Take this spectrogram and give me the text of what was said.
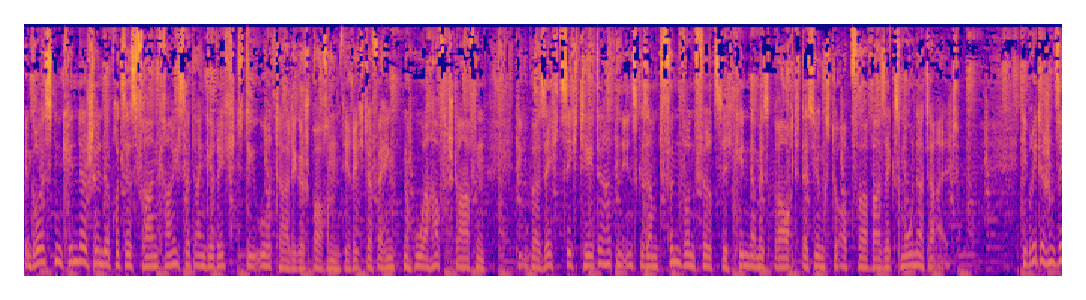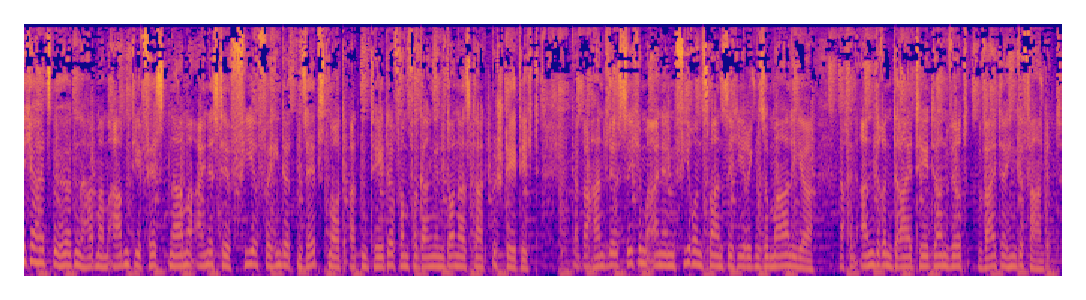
Im größten Kinderschänderprozess Frankreichs hat ein Gericht die Urteile gesprochen. Die Richter verhängten hohe Haftstrafen. Die über 60 Täter hatten insgesamt 45 Kinder missbraucht. Das jüngste Opfer war sechs Monate alt. Die britischen Sicherheitsbehörden haben am Abend die Festnahme eines der vier verhinderten Selbstmordattentäter vom vergangenen Donnerstag bestätigt. Dabei handelt es sich um einen 24-jährigen Somalier. Nach den anderen drei Tätern wird weiterhin gefahndet.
